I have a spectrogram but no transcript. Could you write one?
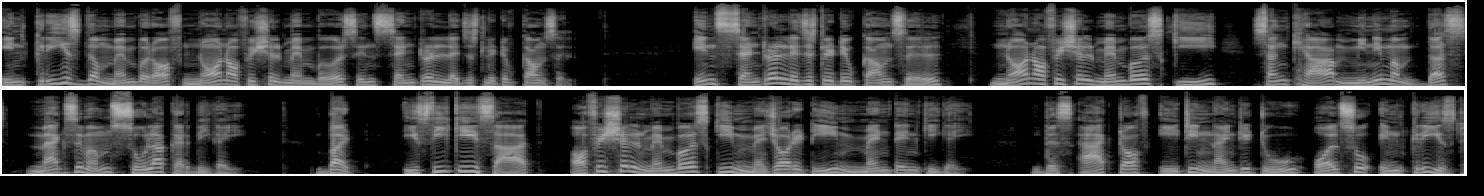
increase the number of non-official members in Central Legislative Council. In Central Legislative Council, non official members की संख्या मिनिमम 10 मैक्सिमम 16 कर दी गई। बट इसी के साथ ऑफिशियल मेंबर्स की मेजॉरिटी मेंटेन की गई। This act of 1892 also increased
